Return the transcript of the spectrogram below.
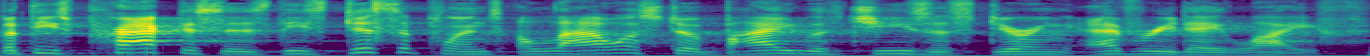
But these practices, these disciplines, allow us to abide with Jesus during everyday life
